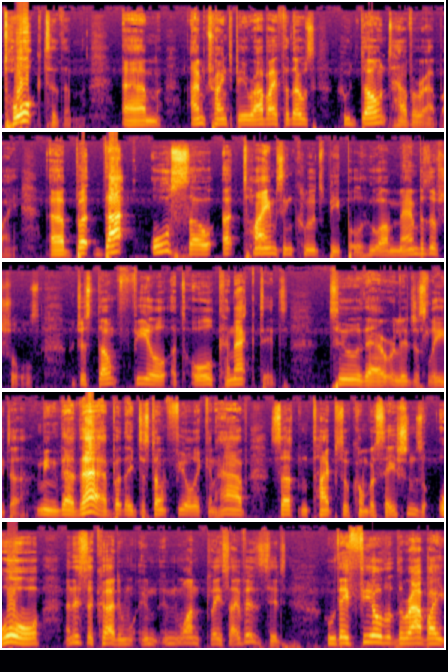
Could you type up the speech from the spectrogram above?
talk to them. Um, I'm trying to be a rabbi for those who don't have a rabbi, uh, but that also at times includes people who are members of shuls who just don't feel at all connected to their religious leader. I mean, they're there, but they just don't feel they can have certain types of conversations. Or, and this occurred in, in, in one place I visited, who they feel that the rabbi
